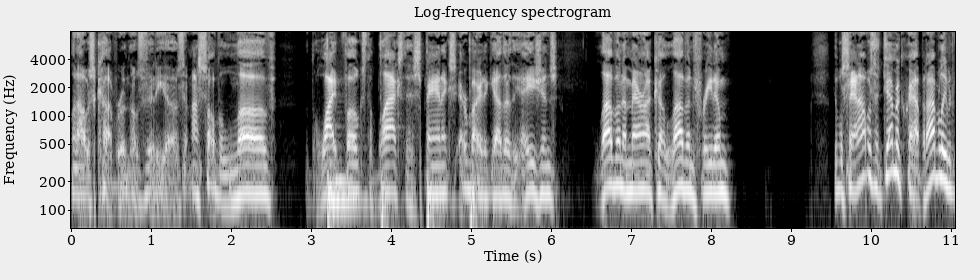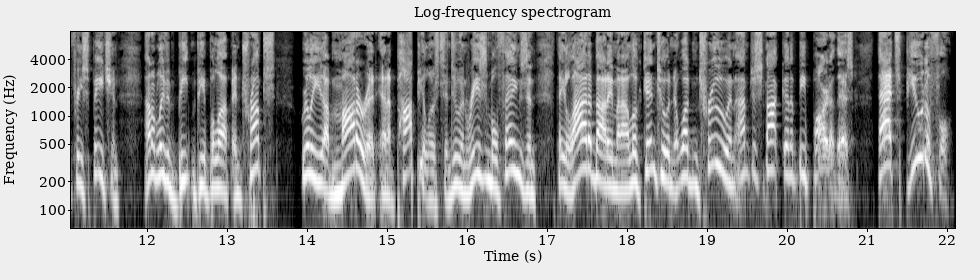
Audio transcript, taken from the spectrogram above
when I was covering those videos and I saw the love the white folks, the blacks, the Hispanics, everybody together, the Asians, loving America, loving freedom. People saying, I was a Democrat, but I believe in free speech and I don't believe in beating people up. And Trump's really a moderate and a populist and doing reasonable things. And they lied about him and I looked into it and it wasn't true. And I'm just not going to be part of this. That's beautiful.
